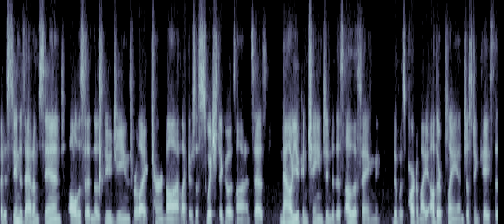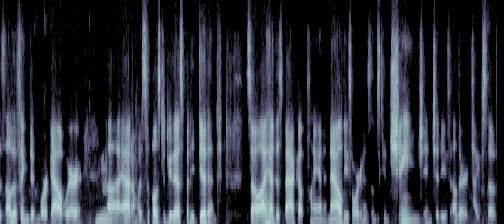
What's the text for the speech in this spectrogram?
But as soon as Adam sinned, all of a sudden those new genes were like turned on. Like there's a switch that goes on and says, now you can change into this other thing that was part of my other plan, just in case this other thing didn't work out where mm. uh, Adam was supposed to do this, but he didn't. So I had this backup plan, and now these organisms can change into these other types of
